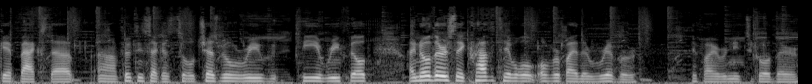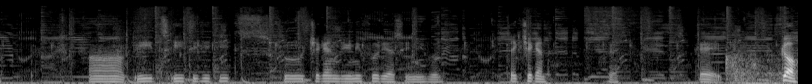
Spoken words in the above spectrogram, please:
get backstab. Uh, 15 seconds till chest will re be refilled. I know there's a crafting table over by the river. If I ever need to go there. Um, eat, eat, eat, eat, eat. Food, chicken. Do you need food? Yes, you need food. Take chicken. Okay. Okay, go.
